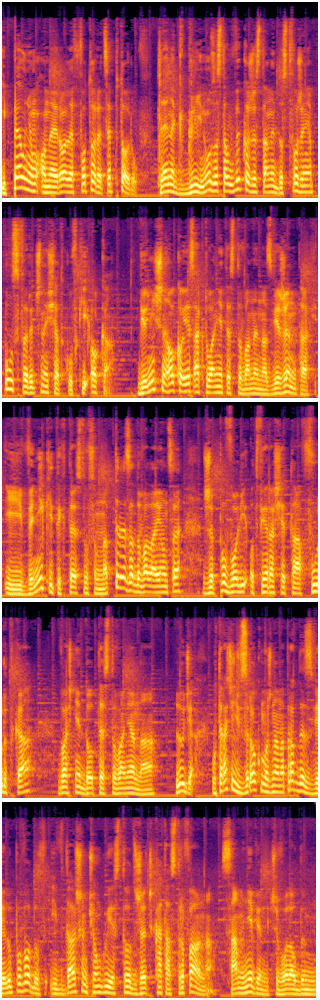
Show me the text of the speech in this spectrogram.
i pełnią one rolę fotoreceptorów. Tlenek glinu został wykorzystany do stworzenia półsferycznej siatkówki oka. Bioniczne oko jest aktualnie testowane na zwierzętach i wyniki tych testów są na tyle zadowalające, że powoli otwiera się ta furtka właśnie do testowania na ludziach. Utracić wzrok można naprawdę z wielu powodów i w dalszym ciągu jest to rzecz katastrofalna. Sam nie wiem, czy wolałbym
